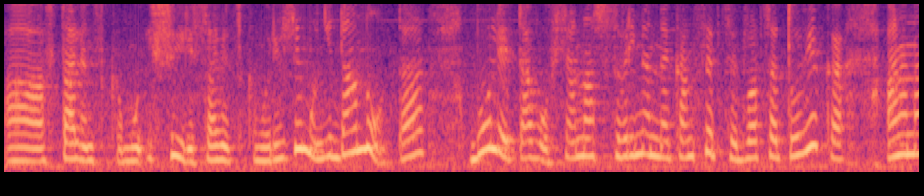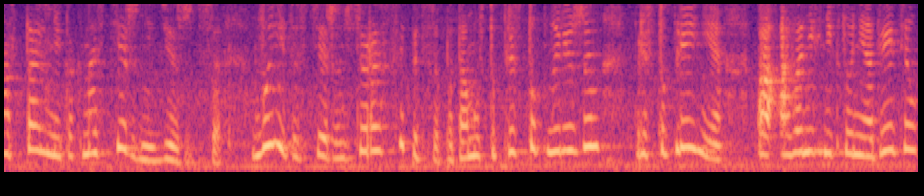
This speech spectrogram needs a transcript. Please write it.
э, сталинскому и шире советскому режиму не дано, да. Более того, вся наша современная концепция 20 века, она на Сталине как на стержне держится. Вынет из стержень, все рассыпется, потому что преступный режим, преступления, а, а за них никто не ответил,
